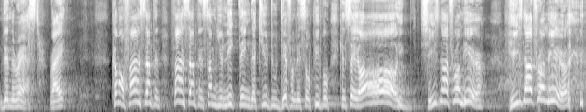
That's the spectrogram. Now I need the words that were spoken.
than the rest, right? Come on, find something, find something, some unique thing that you do differently so people can say, oh, she's not from here. He's not from here.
